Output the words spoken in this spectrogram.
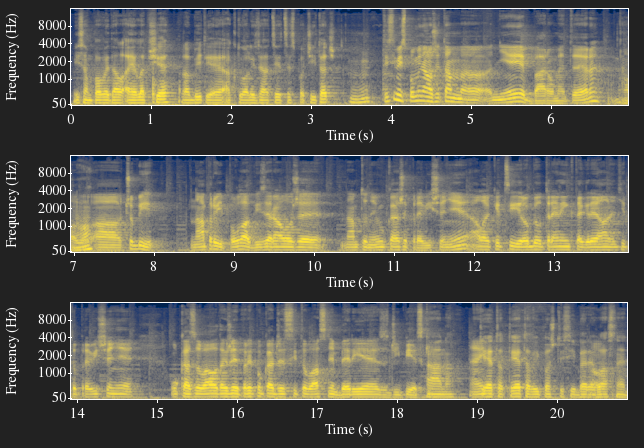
by som povedal, aj lepšie robiť tie aktualizácie cez počítač. Uh-huh. Ty si mi spomínal, že tam e, nie je barometer, uh-huh. a čo by na prvý pohľad vyzeralo, že nám to neukáže prevýšenie, ale keď si robil tréning, tak reálne ti to prevýšenie ukazovalo, takže je predpoklad, že si to vlastne berie z gps Áno, tieto, tieto výpočty si bere no. vlastne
